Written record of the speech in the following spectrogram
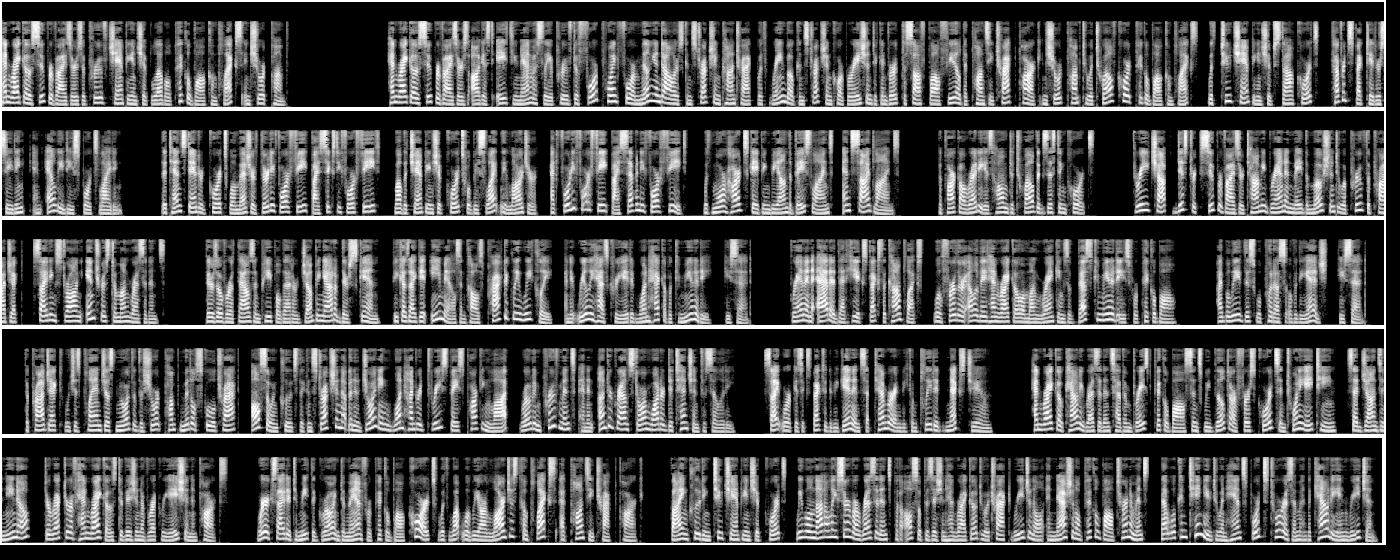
Henrico supervisors approve championship level pickleball complex in Short Pump. Henrico supervisors August 8 unanimously approved a $4.4 million construction contract with Rainbow Construction Corporation to convert the softball field at Pouncey Tract Park in Short Pump to a 12 court pickleball complex, with two championship style courts, covered spectator seating, and LED sports lighting. The 10 standard courts will measure 34 feet by 64 feet, while the championship courts will be slightly larger, at 44 feet by 74 feet with more hardscaping beyond the baselines and sidelines. The park already is home to 12 existing courts. 3 Chopt District Supervisor Tommy Branin made the motion to approve the project, citing strong interest among residents. There's over a thousand people that are jumping out of their skin because I get emails and calls practically weekly, and it really has created one heck of a community, he said. Branin added that he expects the complex will further elevate Henrico among rankings of best communities for pickleball. I believe this will put us over the edge, he said. The project, which is planned just north of the Short Pump Middle School track, also includes the construction of an adjoining 103 space parking lot, road improvements, and an underground stormwater detention facility. Site work is expected to begin in September and be completed next June. Henrico County residents have embraced pickleball since we built our first courts in 2018, said John Zannino, director of Henrico's Division of Recreation and Parks. We're excited to meet the growing demand for pickleball courts with what will be our largest complex at Pouncey Tract Park. By including two championship courts, we will not only serve our residents but also position Henrico to attract regional and national pickleball tournaments that will continue to enhance sports tourism in the county and region.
